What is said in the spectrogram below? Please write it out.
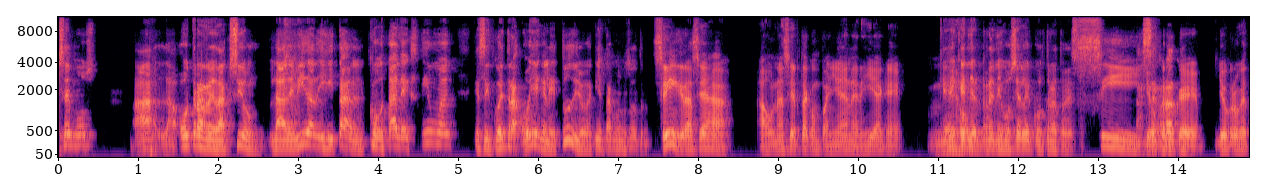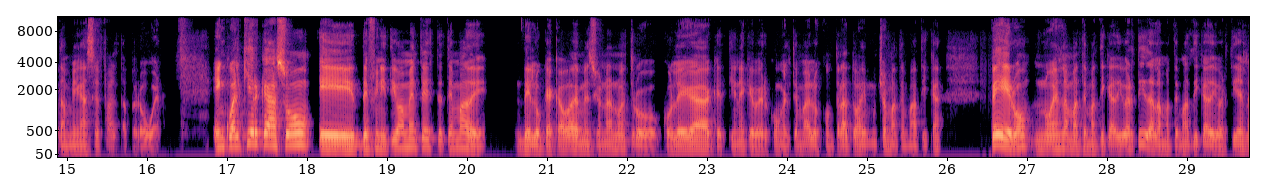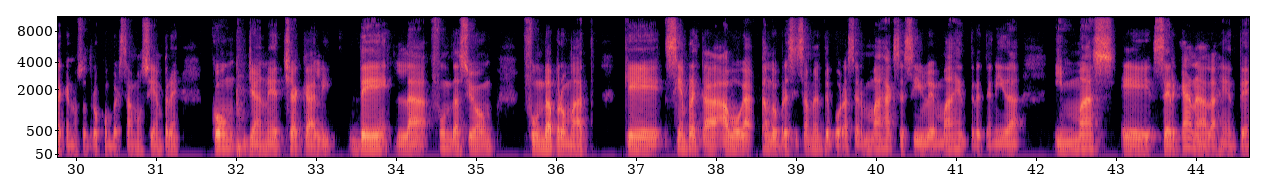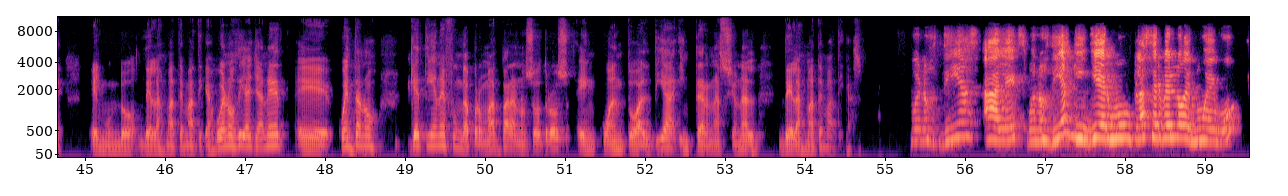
Hacemos a la otra redacción, la de Vida Digital, con Alex Newman, que se encuentra hoy en el estudio. Aquí está con nosotros. Sí, gracias a, a una cierta compañía de energía que... Que hay que renegociar el contrato. Eso. Sí, yo creo, que, yo creo que también hace falta, pero bueno. En cualquier caso, eh, definitivamente este tema de, de lo que acaba de mencionar nuestro colega que tiene que ver con el tema de los contratos, hay mucha matemática pero no es la matemática divertida. La matemática divertida es la que nosotros conversamos siempre con Janet Chacali de la Fundación Funda Promat, que siempre está abogando precisamente por hacer más accesible, más entretenida y más eh, cercana a la gente el mundo de las matemáticas. Buenos días, Janet. Eh, cuéntanos qué tiene Fundapromat para nosotros en cuanto al Día Internacional de las Matemáticas. Buenos días, Alex. Buenos días, Guillermo. Un placer verlo de nuevo.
